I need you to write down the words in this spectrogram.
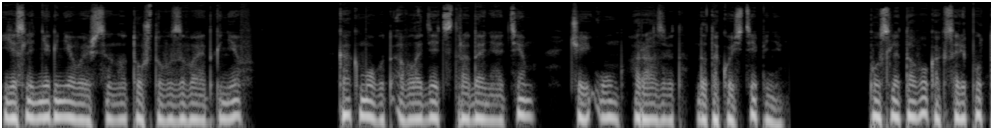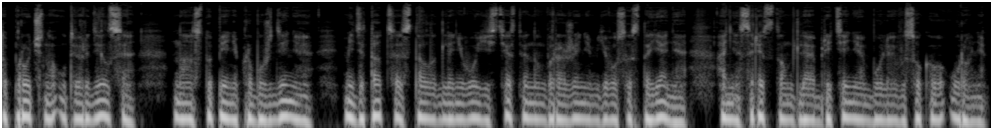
если не гневаешься на то, что вызывает гнев, как могут овладеть страдания тем, чей ум развит до такой степени? После того, как Сарипутта прочно утвердился на ступени пробуждения, медитация стала для него естественным выражением его состояния, а не средством для обретения более высокого уровня.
